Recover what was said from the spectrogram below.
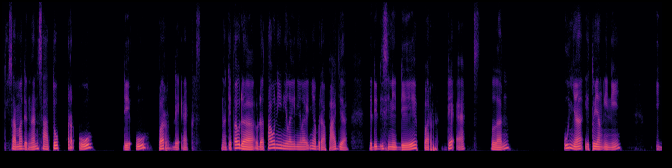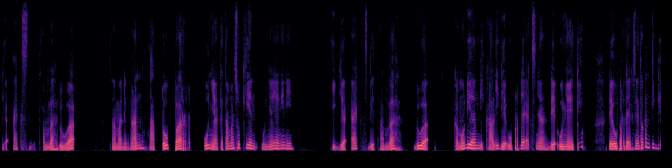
itu sama dengan 1 per U DU per DX. Nah, kita udah udah tahu nih nilai-nilainya berapa aja. Jadi di sini D per DX ln U-nya itu yang ini 3X ditambah 2 sama dengan 1 per U-nya. Kita masukin U-nya yang ini. 3X ditambah 2. Kemudian dikali DU per DX-nya. DU-nya itu, DU per DX-nya itu kan 3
